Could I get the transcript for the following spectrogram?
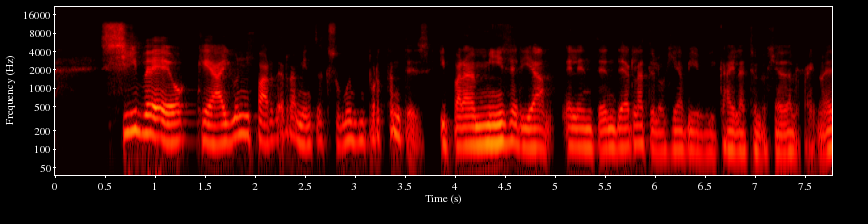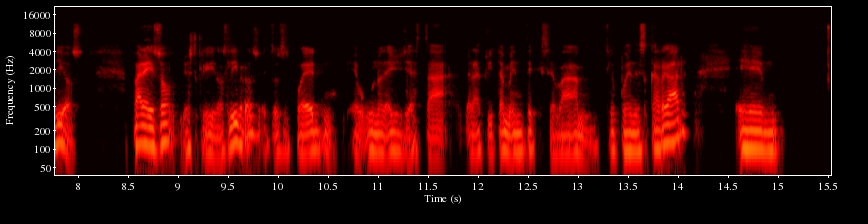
sí veo que hay un par de herramientas que son muy importantes y para mí sería el entender la teología bíblica y la teología del reino de Dios. Para eso yo escribí dos libros, entonces pueden, eh, uno de ellos ya está gratuitamente que se va, se pueden descargar. Eh,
